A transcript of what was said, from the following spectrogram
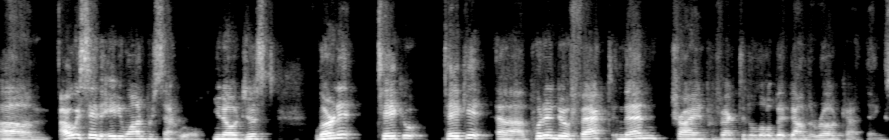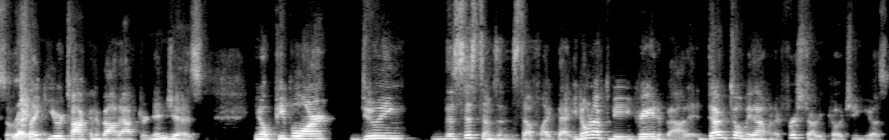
um, I always say the 81% rule, you know, just learn it, take it, take it, uh, put it into effect, and then try and perfect it a little bit down the road kind of thing. So right. it's like you were talking about after ninjas, you know, people aren't doing the systems and stuff like that. You don't have to be great about it. Doug told me that when I first started coaching, he goes,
